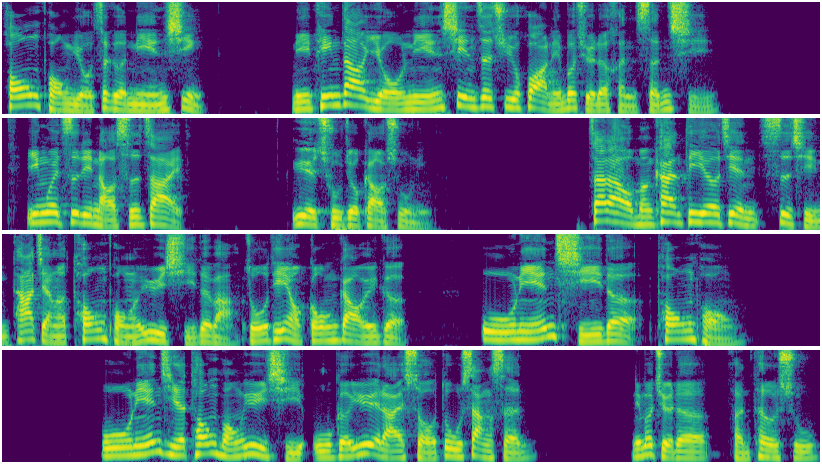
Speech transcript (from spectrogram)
通膨有这个粘性。你听到有粘性这句话，你不觉得很神奇？因为志霖老师在月初就告诉你。再来，我们看第二件事情，他讲了通膨的预期，对吧？昨天有公告一个五年期的通膨。五年期的通膨预期五个月来首度上升，你有没有觉得很特殊？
